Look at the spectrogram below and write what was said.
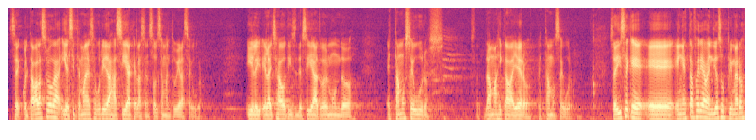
se cortaba la soga y el sistema de seguridad hacía que el ascensor se mantuviera seguro. Y el, el decía a todo el mundo, estamos seguros, damas y caballeros, estamos seguros. Se dice que eh, en esta feria vendió sus primeros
